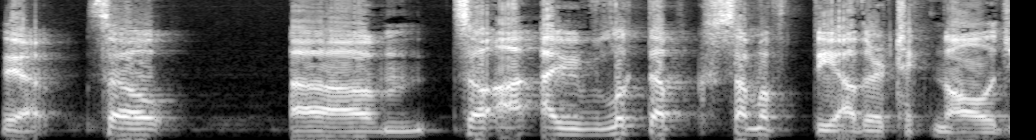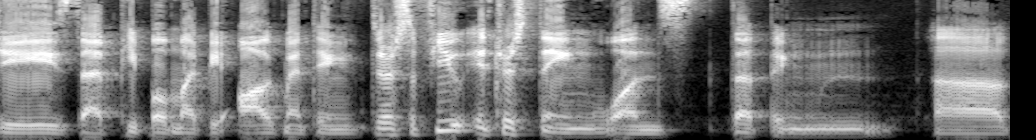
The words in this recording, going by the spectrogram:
yeah. So um, so I, I, looked up some of the other technologies that people might be augmenting. There's a few interesting ones that have been uh,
